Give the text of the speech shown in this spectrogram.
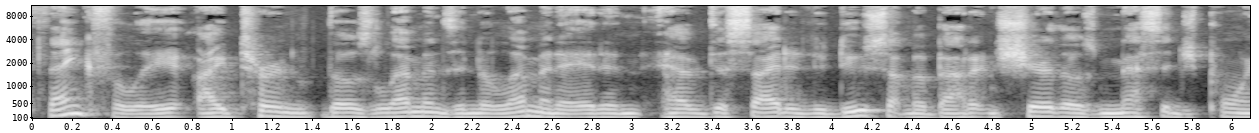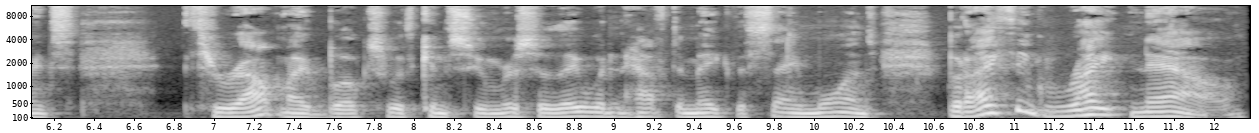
thankfully I turned those lemons into lemonade and have decided to do something about it and share those message points throughout my books with consumers so they wouldn't have to make the same ones. But I think right now,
